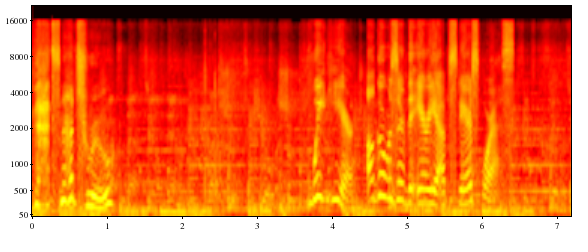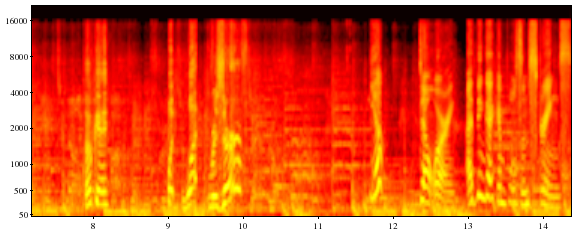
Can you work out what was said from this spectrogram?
That's not true. Wait here. I'll go reserve the area upstairs for us. Okay. Wait, what? Reserve? Yep. Don't worry. I think I can pull some strings.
